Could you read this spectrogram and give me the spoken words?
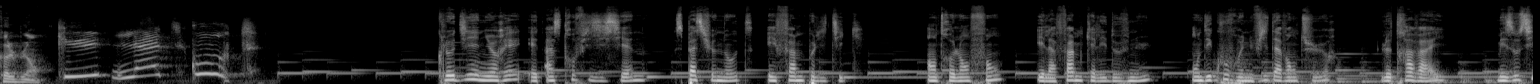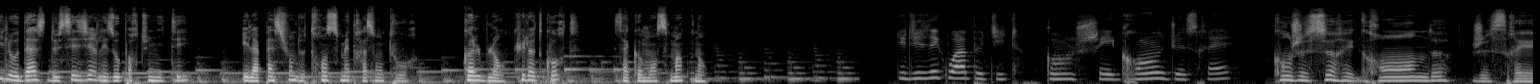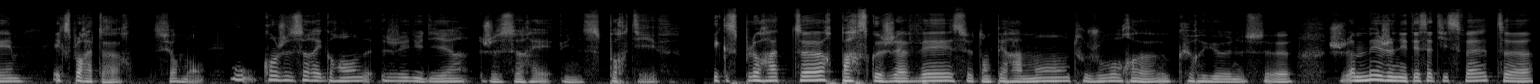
Col blanc. Culotte courte. Claudie Aigneret est astrophysicienne, spationaute et femme politique. Entre l'enfant et la femme qu'elle est devenue, on découvre une vie d'aventure, le travail, mais aussi l'audace de saisir les opportunités et la passion de transmettre à son tour. Col blanc, culotte courte, ça commence maintenant. Tu disais quoi, petite? Quand je serai grande, je serai. Quand je serai grande, je serai explorateur, sûrement. Ou quand je serai grande, j'ai dû dire, je serai une sportive explorateur parce que j'avais ce tempérament toujours euh, curieux. Ne se... Jamais je n'étais satisfaite euh,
